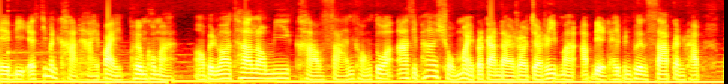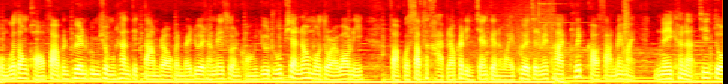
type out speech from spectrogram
ABS ที่มันขาดหายไปเพิ่มเข้ามาเอาเป็นว่าถ้าเรามีข่าวสารของตัว R15 โฉมใหม่ประการใด เราจะรีบมาอัปเดตให้เพื่อนๆทราบกันครับ ผมก็ต้องขอฝากเพื่อนๆ คุณผู้ชมท่านติดตามเรากันไว้ด้วยทั้งในส่วนของ YouTube Channel m o t o r i v a l นี้ ฝากกด Subscribe แล้วกระดิ่งแจ้งเตือนเอาไว้เพื่อจะได้ไม่พลาดคลิปข่าวสารใหม่ๆ ในขณะที่ตัว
